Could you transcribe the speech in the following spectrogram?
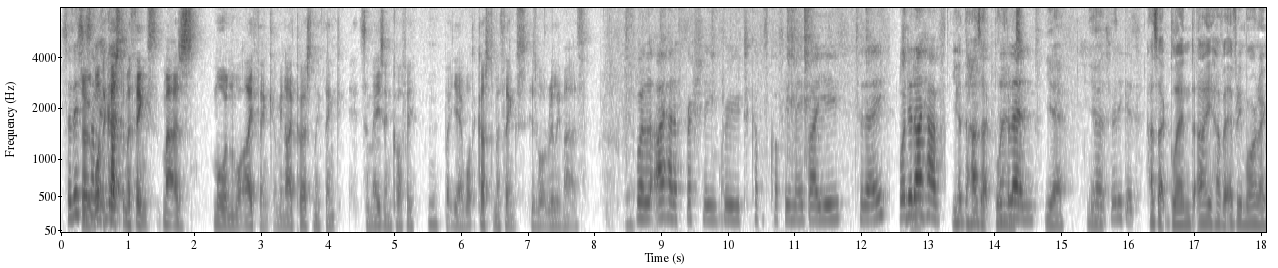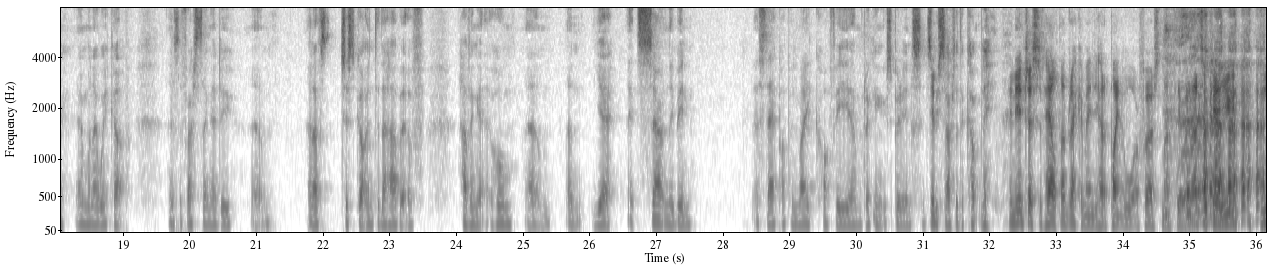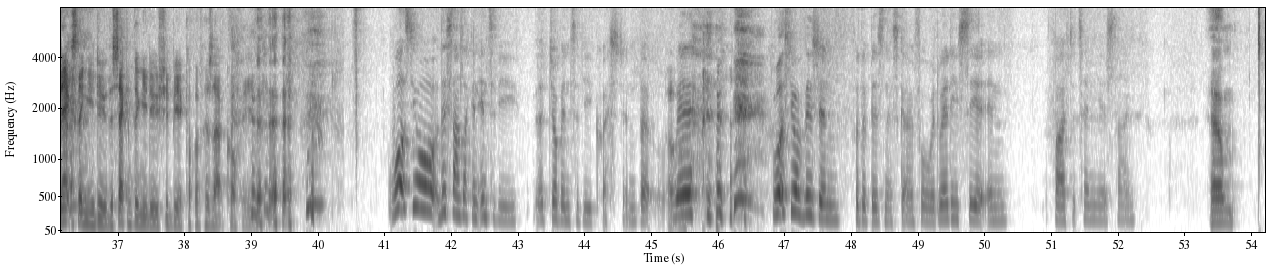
So this so is what the customer thinks matters more than what I think. I mean, I personally think it's amazing coffee, mm. but yeah, what the customer thinks is what really matters. Yeah. Well, I had a freshly brewed cup of coffee made by you today. What did I have? You had the Hazaq blend. The blend. Yeah, yeah. Yeah, it's really good. Hazaq blend. I have it every morning, and when I wake up. It's the first thing I do, um, and I've just got into the habit of having it at home. Um, and yeah, it's certainly been a step up in my coffee um, drinking experience since in, we started the company. In the interest of health, I'd recommend you had a pint of water first, Matthew. But that's okay. You, next thing you do, the second thing you do should be a cup of Hazaq coffee. What's your? This sounds like an interview, a job interview question. But where? what's your vision for the business going forward? Where do you see it in five to ten years' time? Um,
